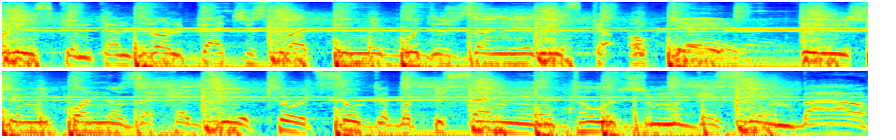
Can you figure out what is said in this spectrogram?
близким. Контроль качества, ты не будешь в зоне риска, окей Ты еще не понял, заходи. Тут ссылка в описании, это лучший магазин, бау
